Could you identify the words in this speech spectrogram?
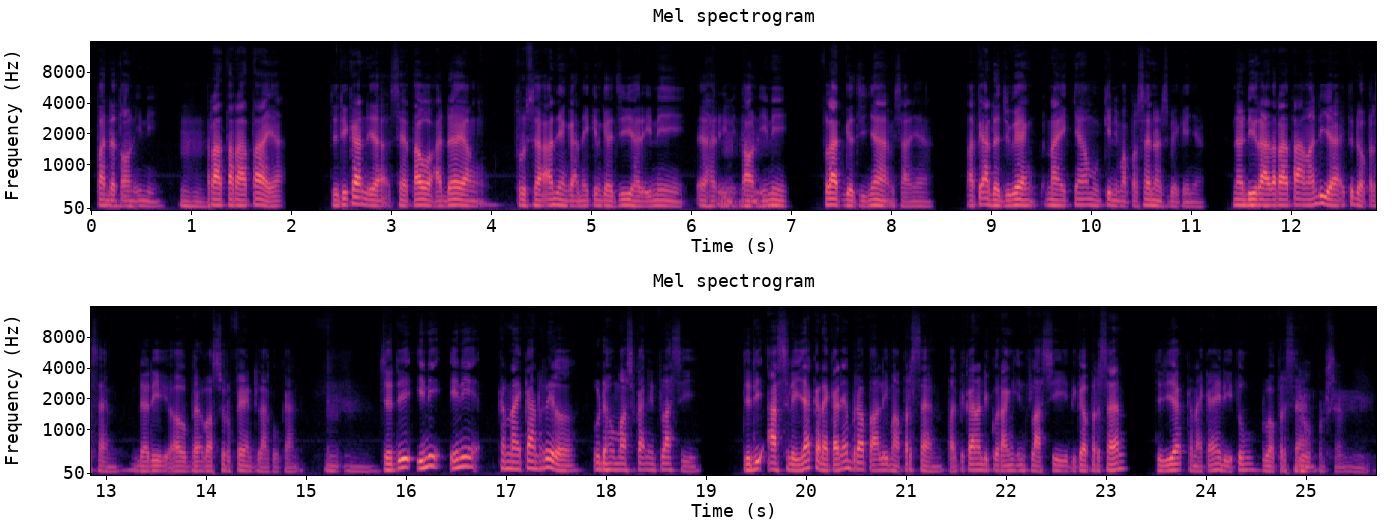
pada Mhm. tahun ini rata-rata ya. Jadi kan ya saya tahu ada yang perusahaan yang nggak naikin gaji hari ini, eh hari ini tahun Mhm. ini flat gajinya misalnya. Tapi ada juga yang naiknya mungkin 5% dan sebagainya. Nah, di rata-rata sama dia itu 2% dari uh, beberapa survei yang dilakukan. Mhm. Jadi ini ini kenaikan real udah memasukkan inflasi. Jadi aslinya kenaikannya berapa? 5%, tapi karena dikurangi inflasi 3%, jadi ya kenaikannya dihitung 2%. 2%.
